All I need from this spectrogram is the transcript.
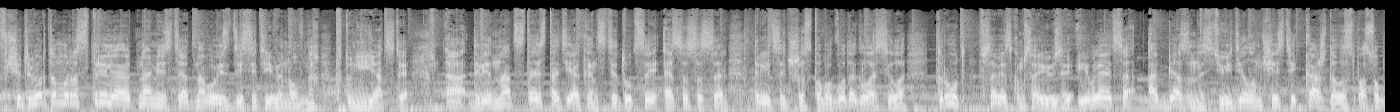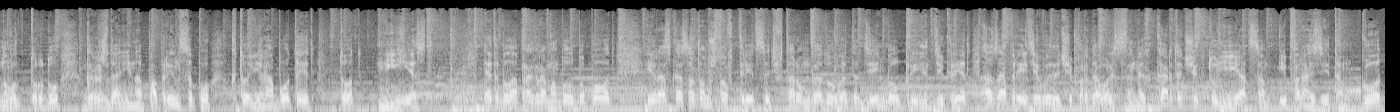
в четвертом расстреляют на месте одного из десяти виновных в тунеядстве. А 12 статья Конституции СССР 1936 года гласила «Труд в Советском Союзе является обязанностью и делом чести каждого способного к труду гражданина по принципу «кто не работает, тот не ест». Это была программа «Был бы повод» и рассказ о том, что в 1932 году в этот день был принят декрет о запрете выдачи продовольственных карточек тунеядцам и паразитам. Год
